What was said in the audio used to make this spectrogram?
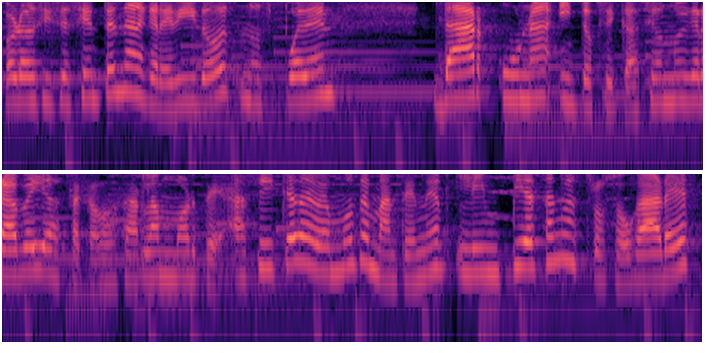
pero si se sienten agredidos nos pueden dar una intoxicación muy grave y hasta causar la muerte. Así que debemos de mantener limpieza en nuestros hogares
